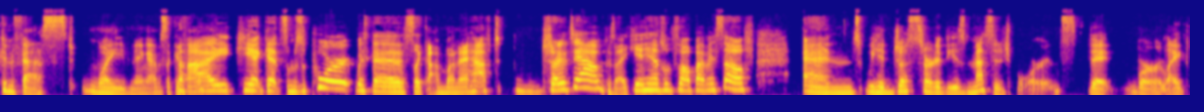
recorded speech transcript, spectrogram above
confessed one evening. I was like, if I can't get some support with this, like I'm gonna have to shut it down because I can't handle this all by myself. And we had just started these message boards that were like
